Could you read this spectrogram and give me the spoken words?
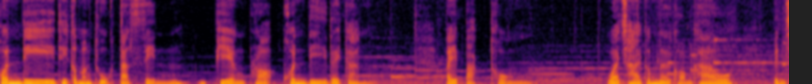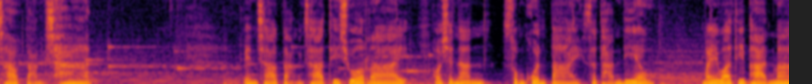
คนดีที่กำลังถูกตัดสิน เพียงเพราะคนดีด้วยกัน ไปปักธงว่าชาติกำเนิดของเขาเป็นชาวต่างชาติ เป็นชาวต่างชาติที่ชั่วร้าย เพราะฉะนั้นสมควรตายสถานเดียว ไม่ว่าที่ผ่านมา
